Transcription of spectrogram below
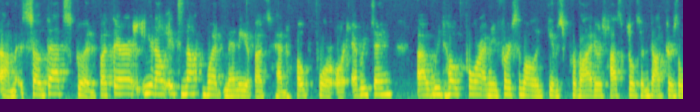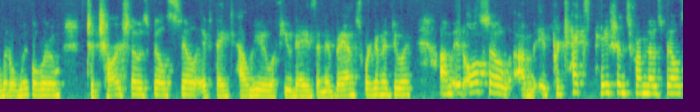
Um, so that's good. But there, you know, it's not what many of us had hoped for or everything uh, we'd hope for. I mean, first of all, it gives providers, hospitals, and doctors a little wiggle room to charge those bills still if they tell you a few days in advance we're going to do it. Um, it also um, it protects patients from those bills,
